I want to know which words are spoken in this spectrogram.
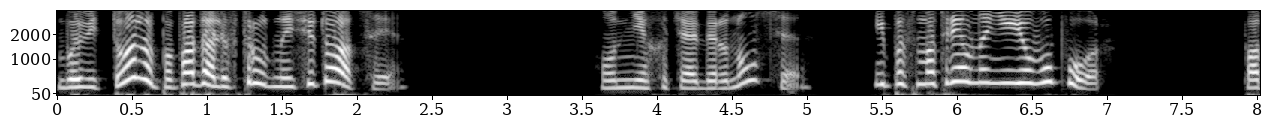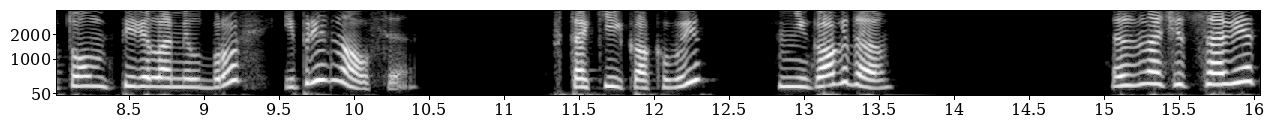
«Вы ведь тоже попадали в трудные ситуации?» Он нехотя обернулся и посмотрел на нее в упор. Потом переломил бровь и признался. «В такие, как вы, никогда». Значит, совет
